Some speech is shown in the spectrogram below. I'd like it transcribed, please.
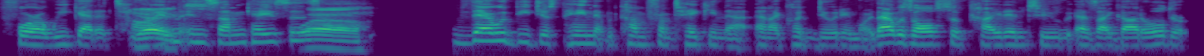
for a week at a time Yikes. in some cases. Wow there would be just pain that would come from taking that and i couldn't do it anymore. That was also tied into as i got older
